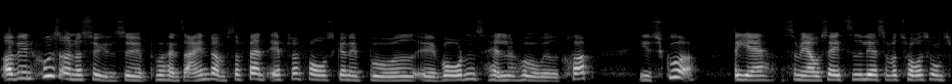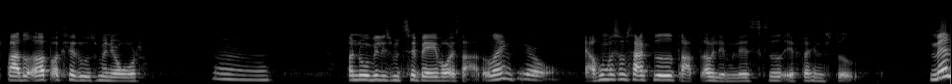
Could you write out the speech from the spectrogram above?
Og ved en husundersøgelse på hans ejendom, så fandt efterforskerne både øh, Vortens halvhuggede krop i et skur, og ja, som jeg jo sagde tidligere, så var torsoen sprættet op og klædt ud som en hjort. Mm. Og nu er vi ligesom tilbage, hvor jeg startede, ikke? Jo. Ja, hun var som sagt blevet dræbt og lemlæsket efter hendes død. Men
